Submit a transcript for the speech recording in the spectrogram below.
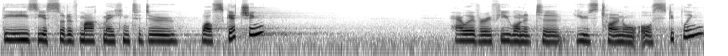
the easiest sort of mark making to do while sketching. However, if you wanted to use tonal or stippling,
